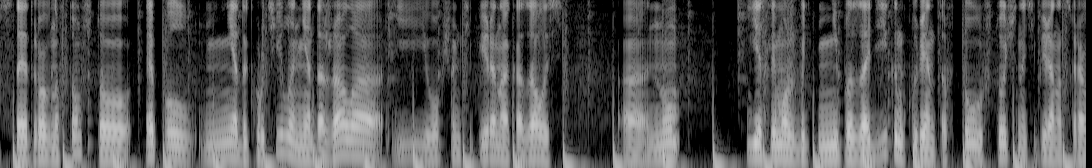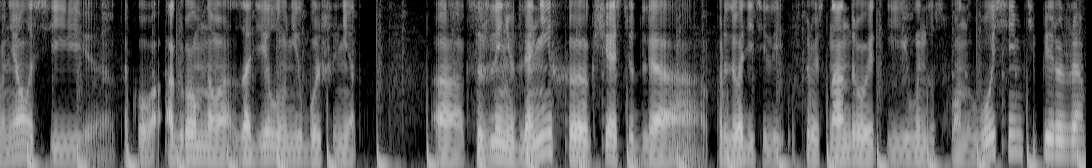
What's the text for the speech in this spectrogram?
состоят ровно в том, что Apple не докрутила, не дожала, и, в общем, теперь она оказалась Э, ну, если, может быть, не позади конкурентов, то уж точно теперь она сравнялась, и э, такого огромного задела у них больше нет. А, к сожалению для них, э, к счастью для производителей устройств на Android и Windows Phone 8 теперь уже,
